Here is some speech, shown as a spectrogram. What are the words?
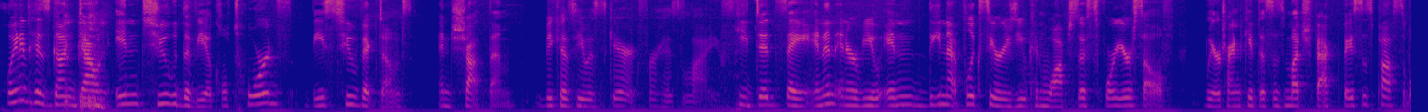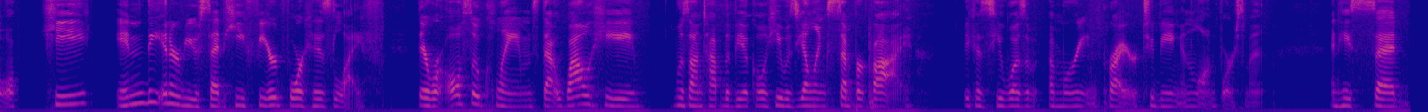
pointed his gun down into the vehicle towards these two victims, and shot them. Because he was scared for his life. He did say in an interview in the Netflix series, you can watch this for yourself. We are trying to keep this as much fact based as possible. He, in the interview, said he feared for his life. There were also claims that while he was on top of the vehicle, he was yelling Semper Fi because he was a, a Marine prior to being in law enforcement. And he said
